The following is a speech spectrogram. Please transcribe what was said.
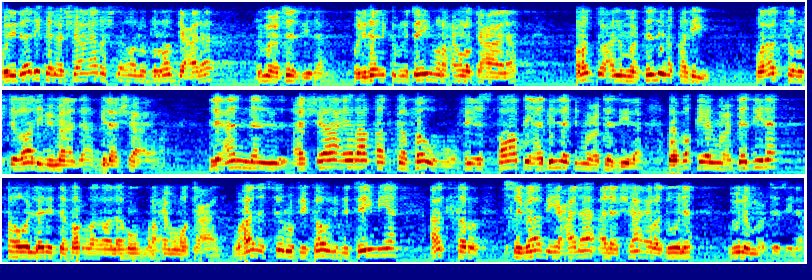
ولذلك الأشاعر اشتغلوا بالرد على المعتزلة. ولذلك ابن تيمية رحمه الله تعالى ردوا على المعتزلة قليل وأكثر اشتغاله بماذا؟ بالأشاعرة. لأن الأشاعرة قد كفوه في إسقاط أدلة المعتزلة وبقي المعتزلة فهو الذي تفرغ لهم رحمه الله تعالى. وهذا السر في كون ابن تيمية أكثر صبابه على الأشاعرة دون دون المعتزلة.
